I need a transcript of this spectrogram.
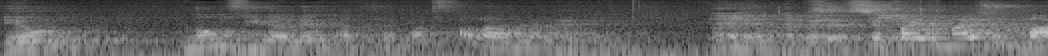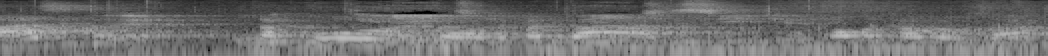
eu não vi a letra, até pode falar, né, Lê? É, você, assim, faz mais o básico é, da o cor, cliente, da, da, qualidade, cliente, que, qual material vai usar.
